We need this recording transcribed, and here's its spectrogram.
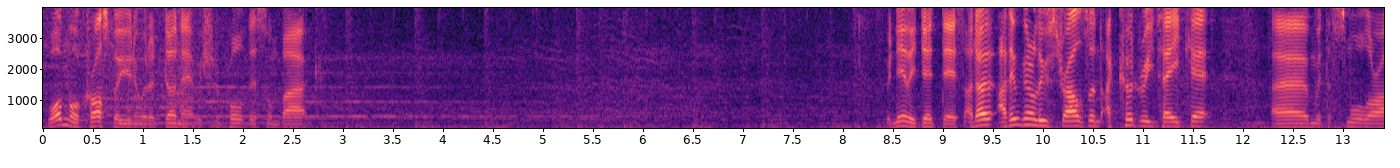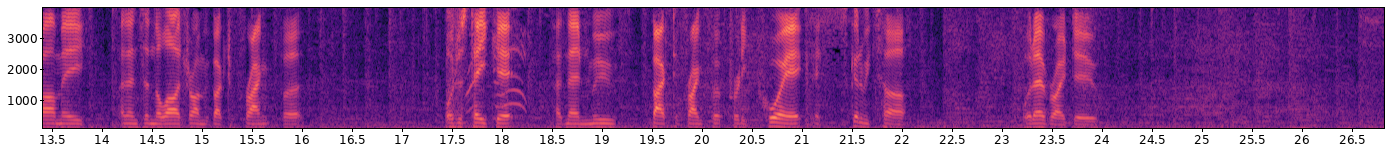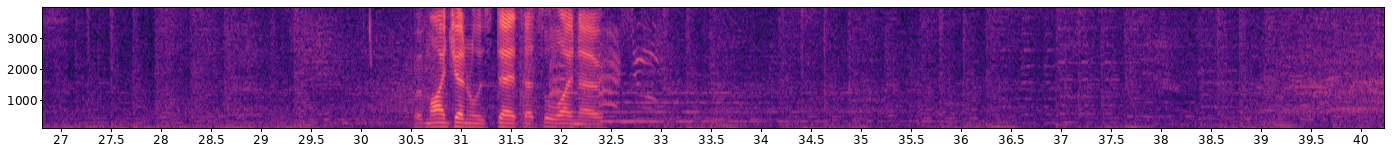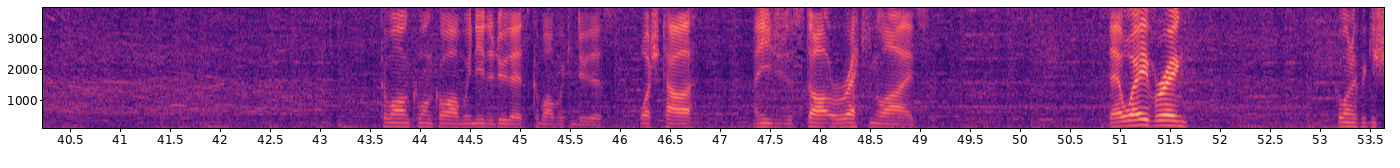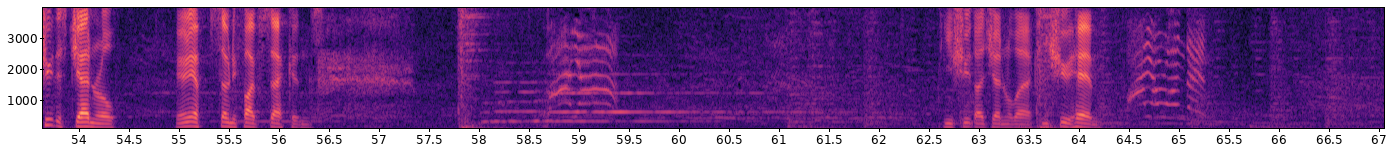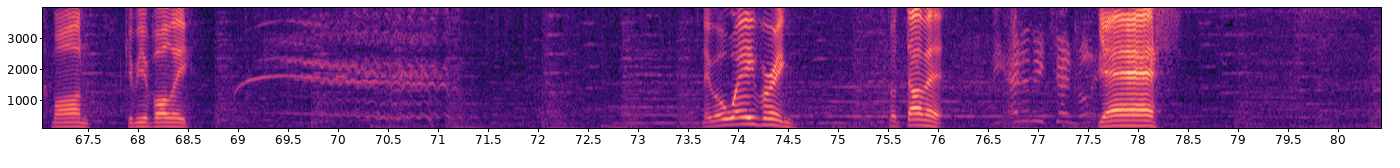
One more crossbow unit would have done it. We should have pulled this one back. Nearly did this. I don't. I think we're going to lose Stralsund. I could retake it um, with the smaller army and then send the larger army back to Frankfurt, or just take it and then move back to Frankfurt pretty quick. It's going to be tough. Whatever I do. But my general is dead. That's all I know. Come on, come on, come on. We need to do this. Come on, we can do this. Watchtower, I need you to start wrecking lives. They're wavering. Come on, if we can shoot this general. We only have 75 seconds. Can you shoot that general there? Can you shoot him? Come on. Give me a volley. They were wavering. God damn it. Yes.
